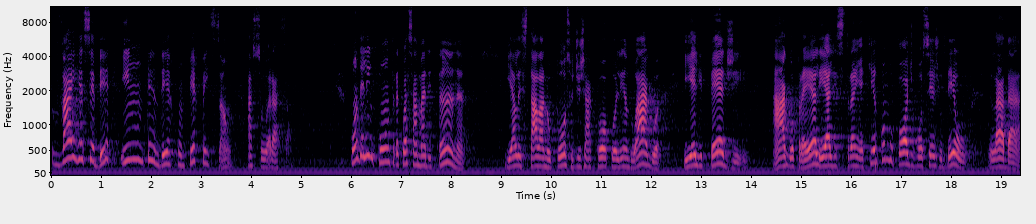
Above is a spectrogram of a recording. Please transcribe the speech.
vai receber e entender com perfeição a sua oração. Quando ele encontra com a samaritana, e ela está lá no poço de Jacó colhendo água, e ele pede água para ela e ela estranha aquilo. Como pode você, judeu, lá da,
